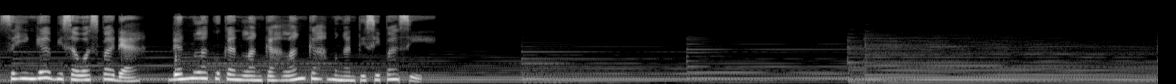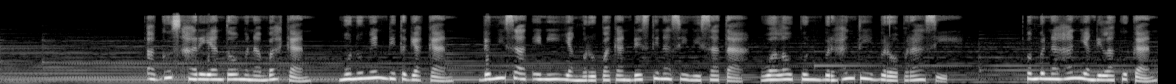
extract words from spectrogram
Sehingga bisa waspada, dan melakukan langkah-langkah mengantisipasi. Agus Haryanto menambahkan, monumen ditegakkan demi saat ini yang merupakan destinasi wisata, walaupun berhenti beroperasi. Pembenahan yang dilakukan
